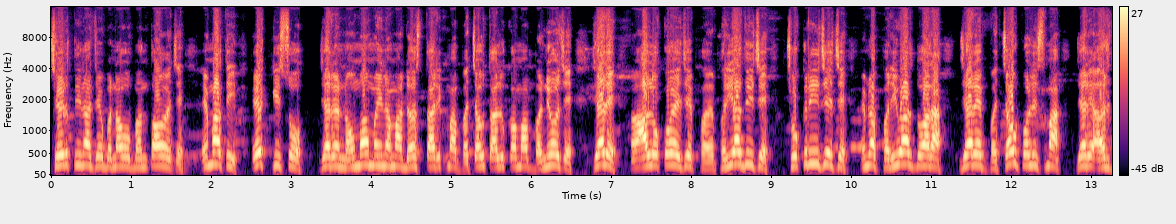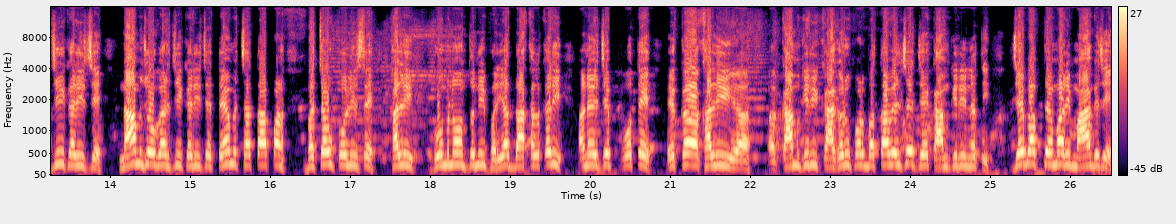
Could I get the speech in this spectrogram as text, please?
છેડતીના જે બનાવો બનતા હોય છે એમાંથી એક કિસ્સો જ્યારે નવમા મહિનામાં દસ તારીખમાં ભચાઉ તાલુકામાં બન્યો છે, જ્યારે આ લોકોએ જે ફરિયાદી છે, છોકરી જે છે, એમના પરિવાર દ્વારા જ્યારે ભચાઉ પોલીસમાં જ્યારે અરજી કરી છે, નામજોગ અરજી કરી છે, તેમ છતાં પણ ભચાઉ પોલીસે ખાલી ગુમનોંધની ફરિયાદ દાખલ કરી અને જે પોતે એક ખાલી કામગીરી કાગળ ઉપર બતાવેલ છે, જે કામગીરી નથી. જે બાબતે અમારી માંગ છે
